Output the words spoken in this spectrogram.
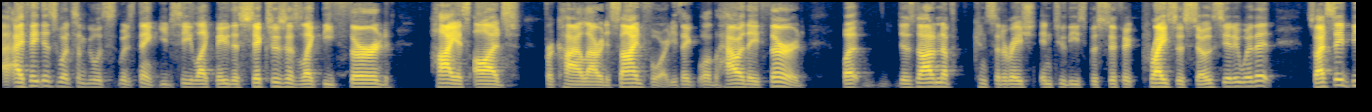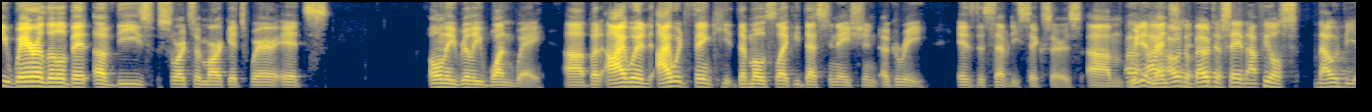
I think this is what some people would, would think. You'd see like maybe the Sixers as like the third highest odds for Kyle Lowry to sign for it. You think, well, how are they third? But there's not enough consideration into the specific price associated with it. So I'd say beware a little bit of these sorts of markets where it's only really one way. Uh, but I would I would think he- the most likely destination agree is the 76ers. Um, we didn't I, mention I was it. about to say that feels that would be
